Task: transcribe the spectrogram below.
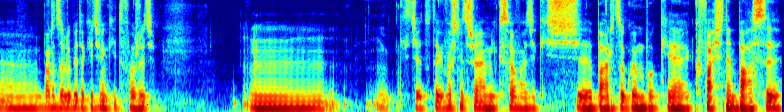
E, bardzo lubię takie dźwięki tworzyć. Mm, gdzie tutaj właśnie trzeba miksować jakieś bardzo głębokie, kwaśne basy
